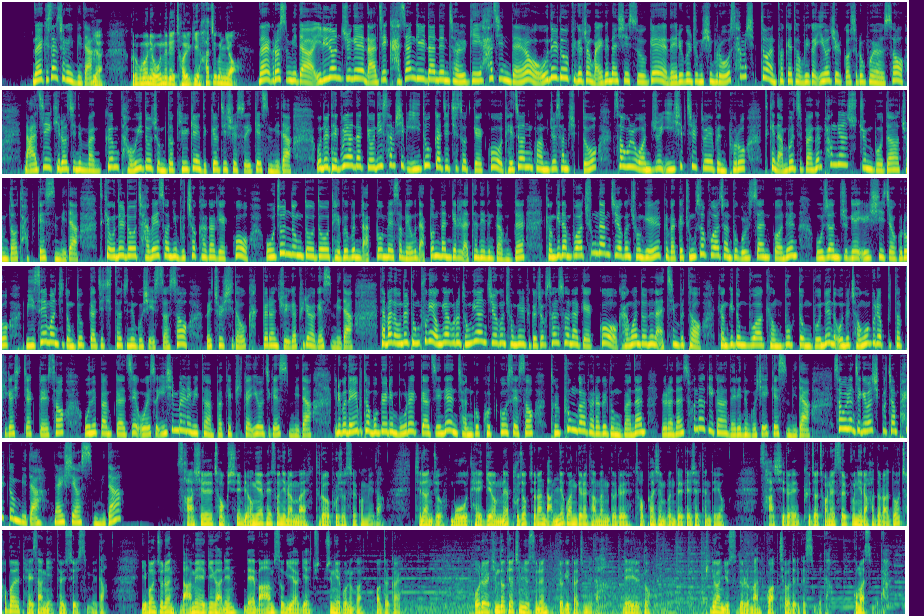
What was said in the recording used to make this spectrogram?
네, 기상청입니다. 예. 그러고 보니 오늘이 절기 하지군요. 네, 그렇습니다. 1년 중에 낮이 가장 길다는 절기 하지인데요. 오늘도 비교적 맑은 날씨 속에 내륙을 중심으로 30도 안팎의 더위가 이어질 것으로 보여서 낮이 길어지는 만큼 더위도 좀 더 길게 느껴지실 수 있겠습니다. 오늘 대구의 한낮 기온이 32도까지 치솟겠고 대전, 광주 30도, 서울, 원주 27도의 분포로 특히 남부지방은 평년 수준보다 좀 더 덥겠습니다. 특히 오늘도 자외선이 무척 강하겠고 오존 농도도 대부분 나쁨에서 매우 나쁨 단계를 나타내는 가운데 경기 남부와 충남 지역은 종일 그밖에 중서부와 전북 울산권은 오전 중에 일시적으로 미세먼지 농도까지 짙어지는 곳이 있어서 외출 시 더욱 각별한 주의가 필요하겠습니다. 다만 오늘 동풍의 영향으로 동해안 지역은 종일 비교적 선선하겠고 강원도는 아침부터 경기 동부와 경북 동부는 오늘 정오 무렵부터 비가 시작돼서 오늘 밤까지 5에서 20mm 안팎의 비가 이어지겠습니다. 그리고 내일부터 목요일인 모레까지는 전국 곳곳에서 돌풍과 벼락을 동반한 요란한 소나기가 내리는 곳이 있겠습니다. 서울 현재 기온 19.8도입니다. 날씨였습니다. 사실 적시 명예훼손이란 말 들어보셨을 겁니다. 지난주 모 대기업 내 부적절한 남녀 관계를 담은 글을 접하신 분들 계실 텐데요. 사실을 그저 전했을 뿐이라 하더라도 처벌 대상이 될 수 있습니다. 이번 주는 남의 얘기가 아닌 내 마음속 이야기에 집중해 보는 건 어떨까요? 월요일 김덕기 아침 뉴스는 여기까지입니다. 내일도 필요한 뉴스들로만 꽉 채워드리겠습니다. 고맙습니다.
